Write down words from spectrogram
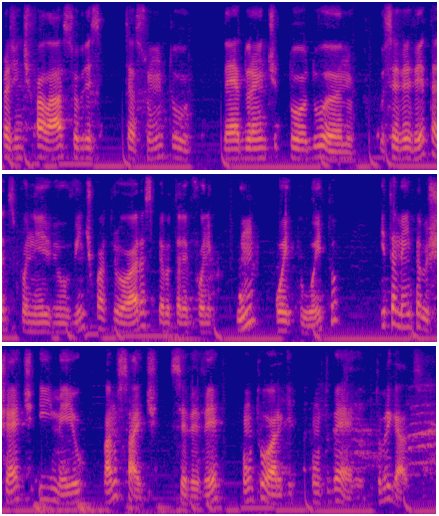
para a gente falar sobre esse assunto né, durante todo o ano. O CVV está disponível 24 horas pelo telefone 188 e também pelo chat e e-mail lá no site cvv.org.br. Muito obrigado.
